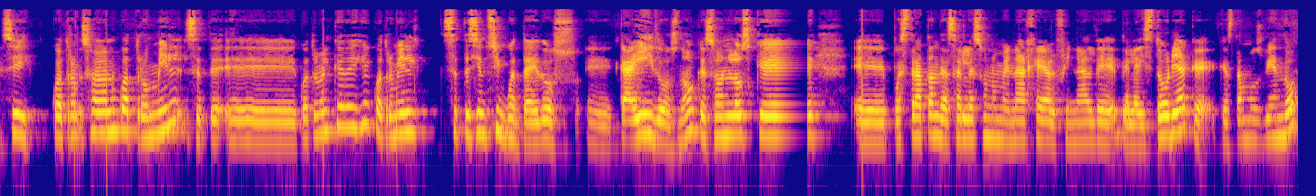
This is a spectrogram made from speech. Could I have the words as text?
Sí, cuatro, son 4.000, eh, ¿4.000 qué dije? 4.752 eh, caídos, ¿no? Que son los que eh, pues tratan de hacerles un homenaje al final de, de la historia que, que, estamos viendo.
